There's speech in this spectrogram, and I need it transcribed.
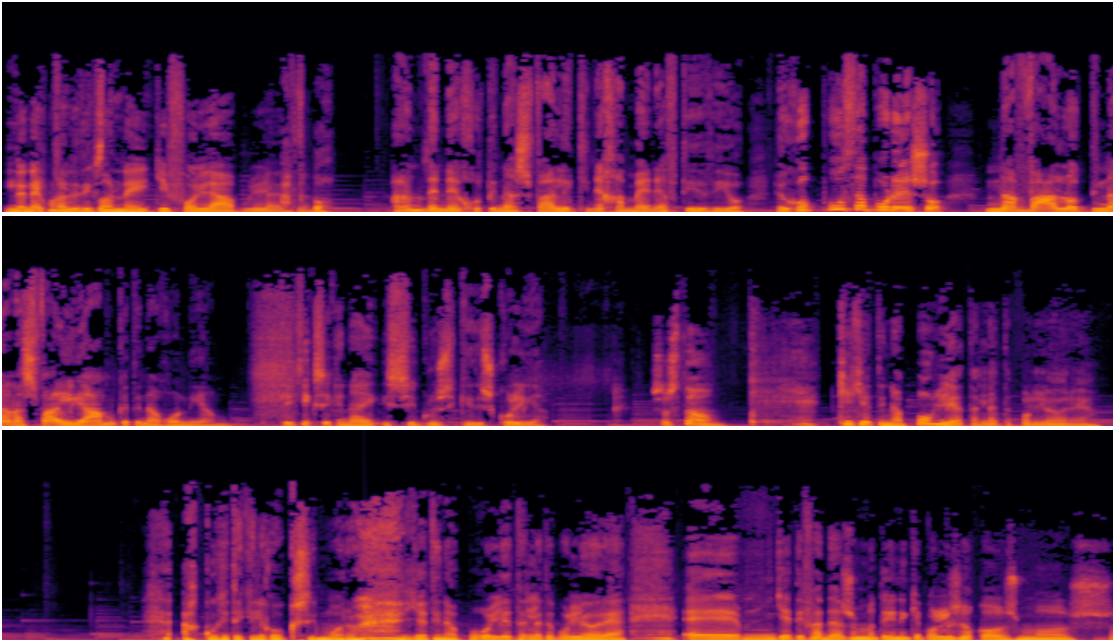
είναι έχουν εκείνη αυτή τη τη στιγμή, γονεϊκή φωλιά που λέτε. αυτό. Αν δεν έχω την ασφάλεια και είναι χαμένοι αυτοί οι δύο, εγώ πού θα μπορέσω να βάλω την ανασφάλειά μου και την αγωνία μου; Και εκεί ξεκινάει η σύγκρουση και η δυσκολία. Σωστό. Και για την απώλεια τα λέτε πολύ ωραία. Ακούγεται και λίγο ξύμορο για την απώλεια, τα λέτε πολύ ωραία. Ε, γιατί φαντάζομαι ότι είναι και πολύ ο κόσμος.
